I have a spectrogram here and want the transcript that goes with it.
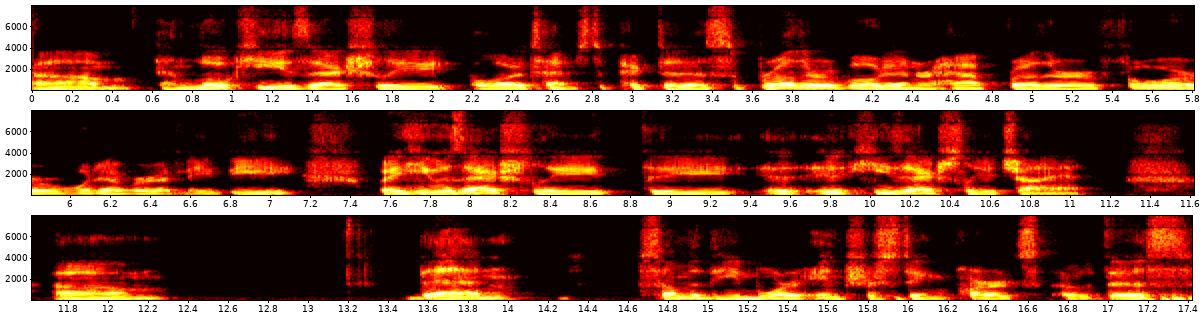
Um, and Loki is actually a lot of times depicted as the brother of Odin or half brother of Thor or whatever it may be. But he was actually the, it, it, he's actually a giant. Um, then some of the more interesting parts of this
